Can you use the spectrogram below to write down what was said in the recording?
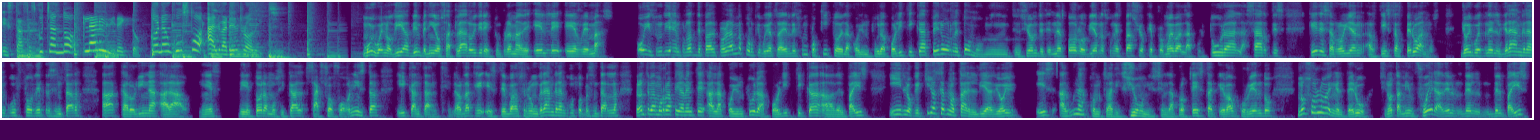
Estás escuchando Claro y Directo con Augusto Álvarez Rodríguez. Muy buenos días, bienvenidos a Claro y Directo, un programa de LR. Hoy es un día importante para el programa porque voy a traerles un poquito de la coyuntura política, pero retomo mi intención de tener todos los viernes un espacio que promueva la cultura, las artes que desarrollan artistas peruanos. Yo hoy voy a tener el gran, gran gusto de presentar a Carolina Arao, quien es directora musical, saxofonista y cantante. La verdad que este va a ser un gran, gran gusto presentarla, pero antes vamos rápidamente a la coyuntura política ah, del país y lo que quiero hacer notar el día de hoy es algunas contradicciones en la protesta que va ocurriendo, no solo en el Perú, sino también fuera del, del, del país.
